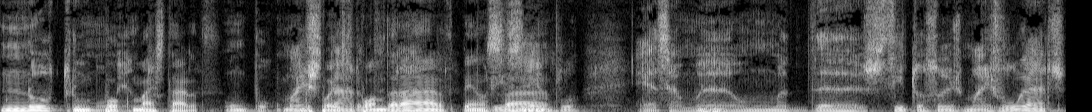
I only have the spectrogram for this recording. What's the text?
noutro um momento. Um pouco mais tarde. Um pouco mais Depois tarde. de ponderar, de pensar. Por exemplo, essa é uma, uma das situações mais vulgares.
